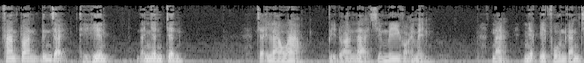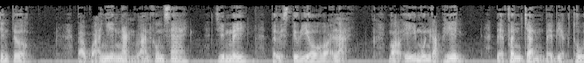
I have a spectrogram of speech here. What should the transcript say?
Phan Toan đứng dậy thì Hiên đã nhân chân chạy lao vào vì đoán là Jimmy gọi mình. Nàng nhấc cái phone gắn trên tường và quả nhiên nàng đoán không sai. Jimmy từ studio gọi lại, ngỏ ý muốn gặp Hiên để phân trần về việc thu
